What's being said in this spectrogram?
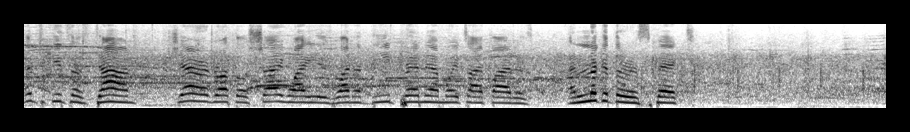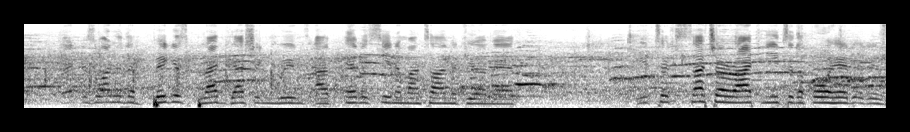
Mtshikisa's down. Jarred Rothwell showing why he is one of the premier Muay Thai fighters. And look at the respect. That is one of the biggest blood gushing wounds I've ever seen in my time at UMF. He took such a right knee to the forehead, it is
